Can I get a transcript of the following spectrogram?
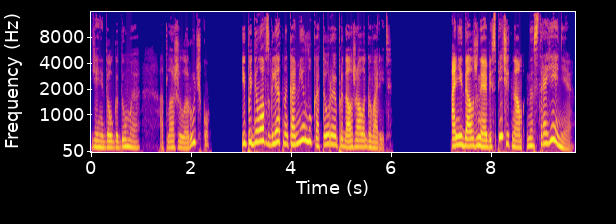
Я, недолго думая, отложила ручку и подняла взгляд на Камиллу, которая продолжала говорить. Они должны обеспечить нам настроение.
